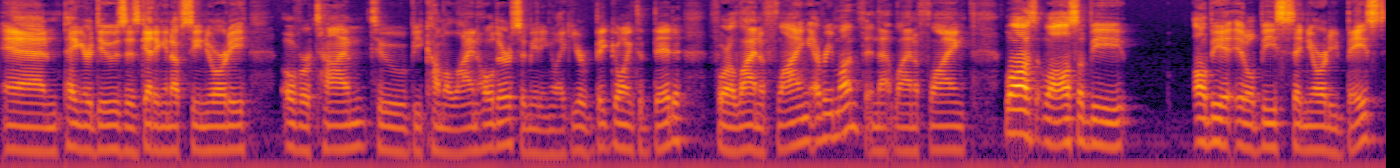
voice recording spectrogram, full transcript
and paying your dues is getting enough seniority over time to become a line holder. So, meaning like you're big going to bid for a line of flying every month, and that line of flying will also, will also be, albeit it'll be seniority based,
